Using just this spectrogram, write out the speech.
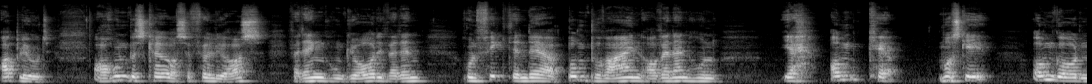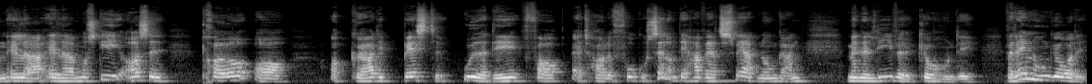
oplevet. Og hun beskriver selvfølgelig også, hvordan hun gjorde det, hvordan hun fik den der bum på vejen, og hvordan hun ja, om, kan måske omgår den, eller, eller måske også prøve at, at gøre det bedste ud af det, for at holde fokus, selvom det har været svært nogle gange, men alligevel gjorde hun det. Hvordan hun gjorde det,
